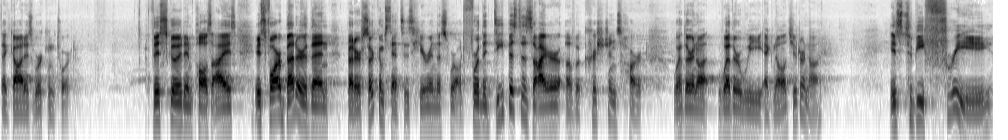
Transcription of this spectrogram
that God is working toward. This good in Paul's eyes is far better than better circumstances here in this world. For the deepest desire of a Christian's heart, whether or not whether we acknowledge it or not, is to be free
